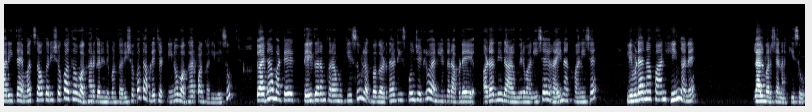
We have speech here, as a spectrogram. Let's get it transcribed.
આ રીતે એમ જ સર્વ કરી શકો અથવા વઘાર કરીને પણ કરી શકો. તો આપણે ચટણીનો વઘાર પણ કરી લઈશું. તો એના માટે તેલ ગરમ કરવા મૂકીશું. લગભગ અડધા ટીસ્પૂન જેટલું. એની અંદર આપણે અડદની દાળ ઉમેરવાની છે, રાઈ નાખવાની છે, લીમડાના પાન, હિંગ અને લાલ મરચાં નાખીશું.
